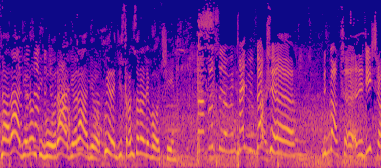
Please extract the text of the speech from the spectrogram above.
No, radio, non tv, radio, radio. Qui registrano solo le voci. Ma forse dove... Ma il beatbox... eh, Beatbox eh, registra.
